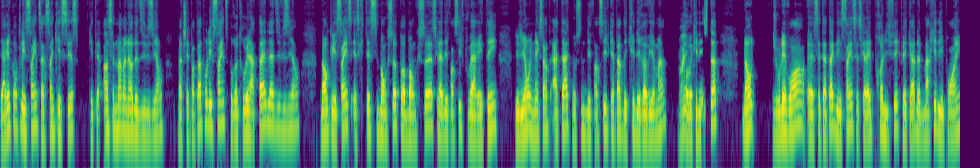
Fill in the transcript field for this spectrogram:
Il arrive contre les Saints à 5 et 6, qui étaient anciennement meneurs de division. Match important pour les Saints pour retrouver la tête de la division. Donc, les Saints, est-ce qu'ils étaient si bons que ça, pas bons que ça? Est-ce que la défensive pouvait arrêter? Les Lions, une excellente attaque, mais aussi une défensive capable de créer des revirements, provoquer des stops. Donc, je voulais voir euh, cette attaque des Saints, est-ce qu'elle allait être prolifique, puis être capable de marquer des points?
